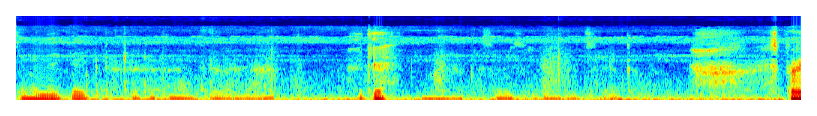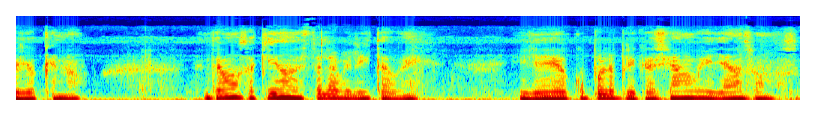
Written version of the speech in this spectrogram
También. Espero yo que no. Entremos aquí donde está la velita, güey. Y ya ocupo la aplicación, güey, y ya nos vamos.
